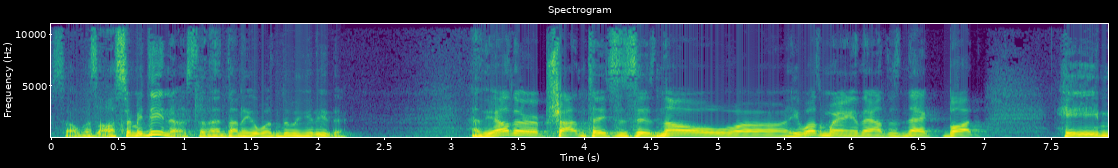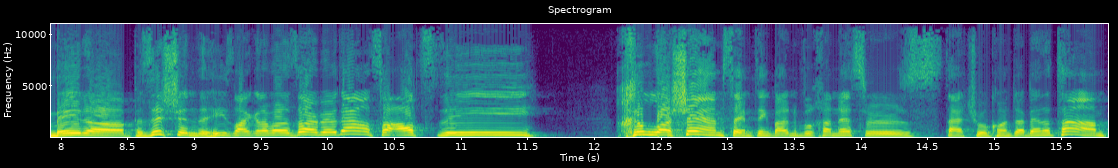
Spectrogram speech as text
So it was Aser Medina. So then Daniel wasn't doing it either. And the other pshat in Taisus says, no, uh, he wasn't wearing it around his neck, but he made a position that he's like, I'm going to bow down. So it's the Chil Hashem, same thing by Nebuchadnezzar's statue of Konta Ben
